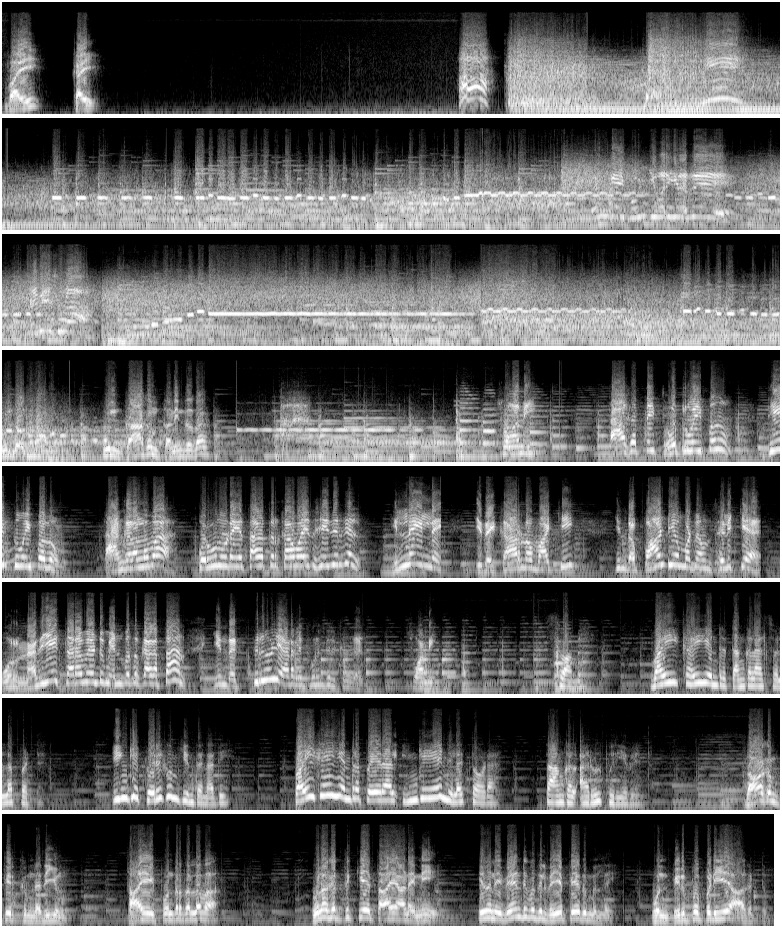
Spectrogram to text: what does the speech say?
வை கை. உன் தாகம் தணிந்ததா? சுவாமி தாகத்தை தோற்று வைப்பதும் தீர்த்து வைப்பதும். தாங்கள் அல்லவா ஒருவனுடைய தாகத்திற்காக இது செய்தீர்கள்? இல்லை இல்லை. இதை காரணமாக்கி இந்த பாண்டிய மண்டலம் செழிக்க ஒரு நதியை தர வேண்டும் என்பதற்காகத்தான் இந்த திருவிளையாடலை புரிந்திருக்கிறீர்கள். சுவாமி. சுவாமி வைகை என்று தங்களால் சொல்லப்பட்டு இங்கே பெருகும் இந்த நதி வைகை என்ற பெயரால் இங்கேயே நிலைத்தோட தாங்கள் அருள் புரிய வேண்டும். தாகம் தீர்க்கும் நதியும் தாயை போன்றதல்லவா? உலகத்துக்கே தாயான நீ இதனை வேண்டுவதில் வியப்பேதும் இல்லை உன் விருப்பப்படியே ஆகட்டும்.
